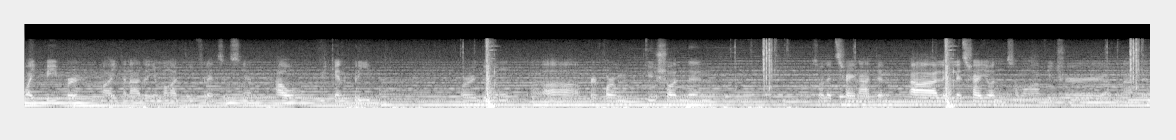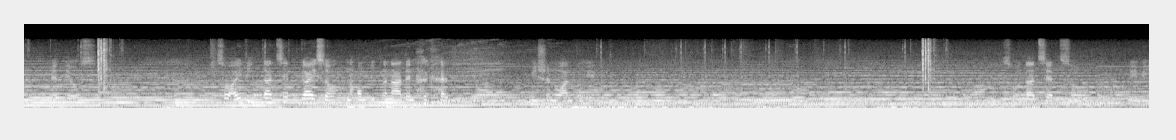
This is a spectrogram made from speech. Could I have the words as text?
white paper, makita natin yung mga differences niyan. How we can breed or do yung uh, perform fusion then So, let's try natin. Uh, let, let's try yon sa mga future ano natin, videos. So, I think that's it guys. So, na-complete na natin agad yung mission 1 to 8. So that's it. So maybe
